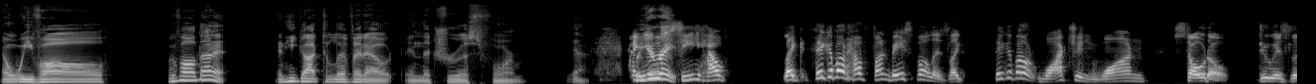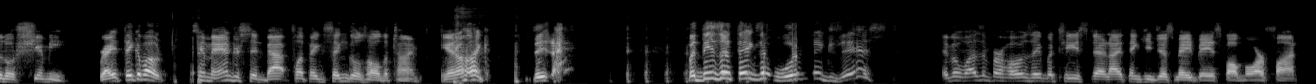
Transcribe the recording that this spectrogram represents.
And we've all we've all done it. And he got to live it out in the truest form. Yeah. And But you're you right. see how, like, think about how fun baseball is. Like, think about watching Juan Soto do his little shimmy, right? Think about Tim Anderson bat flipping singles all the time. You know, like, but these are things that wouldn't exist if it wasn't for Jose Bautista. And I think he just made baseball more fun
